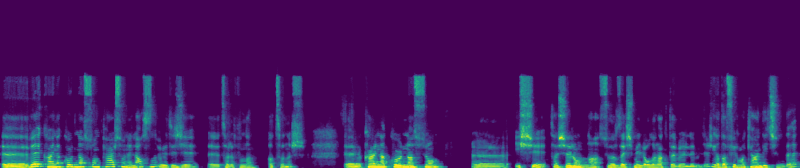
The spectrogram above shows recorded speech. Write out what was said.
E, ve kaynak koordinasyon personeli aslında üretici e, tarafından atanır. E, kaynak koordinasyon e, işi taşeronla sözleşmeli olarak da verilebilir ya da firma kendi içinde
